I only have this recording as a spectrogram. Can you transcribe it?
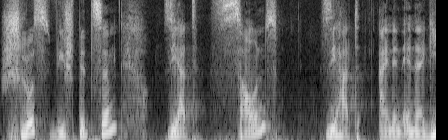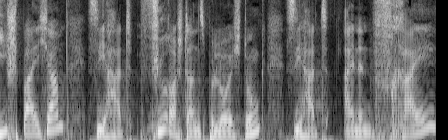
Schluss wie Spitze. Sie hat Sound. Sie hat einen Energiespeicher. Sie hat Führerstandsbeleuchtung. Sie hat einen frei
